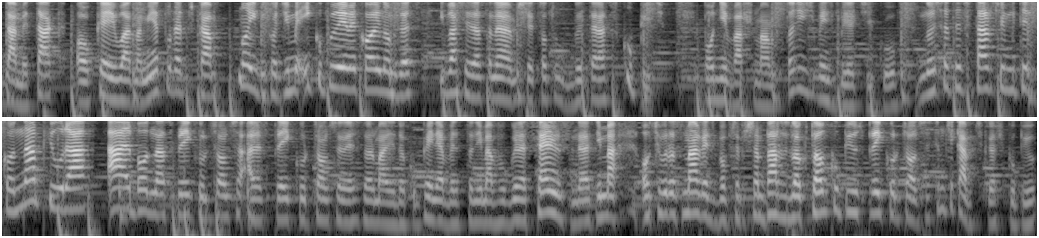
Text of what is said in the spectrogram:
Damy tak, ok, ładna miniatureczka No i wychodzimy i kupujemy kolejną rzecz. I właśnie zastanawiam się, co tu by teraz kupić Ponieważ mam 195 bilecików No niestety wystarczy mi tylko na pióra Albo na spray kurczący Ale spray kurczący jest normalnie do kupienia Więc to nie ma w ogóle sensu. Nawet nie ma o czym rozmawiać Bo przepraszam bardzo, no kto kupił spray kurczący? Jestem ciekawy, czy ktoś kupił.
